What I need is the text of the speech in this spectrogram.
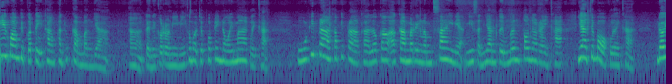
มีความผิดปกติทางพันธุกรรมบางอย่าง แต่ในกรณีนี้เขาบอกจะพบได้น้อยมากเลยค่ะโอ้พี่ปลาครับพี่ปลาค่ะ แล้วก็อาการมะเร็งลำไส้เนี่ยมีสัญญาณเตือนเบื้องต้นอะไรคะอยากจะบอกเลยค่ะ โดย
